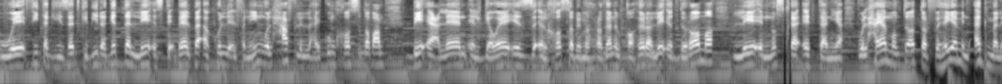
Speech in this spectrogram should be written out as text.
وفي تجهيزات كبيرة جدا لاستقبال بقى كل الفنانين والحفل اللي هيكون خاص طبعا بإعلان الجوائز الخاصة بمهرجان القاهرة للدراما للنسخة الثانية والحقيقة المنطقة الترفيهية من أجمل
